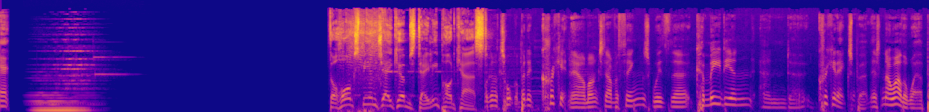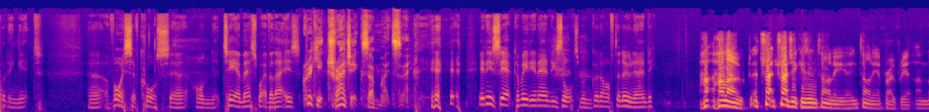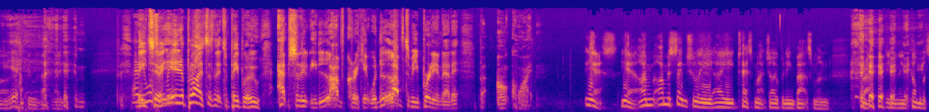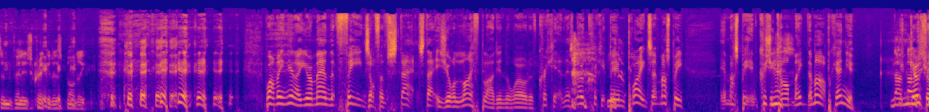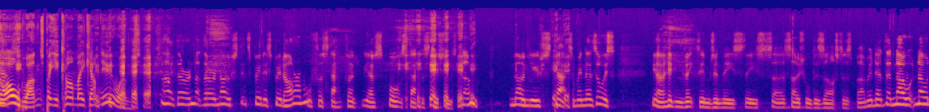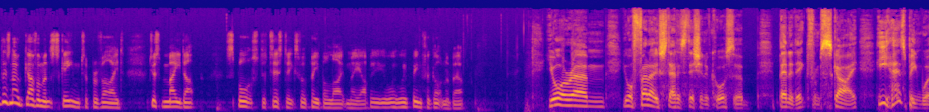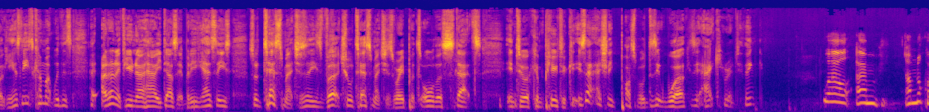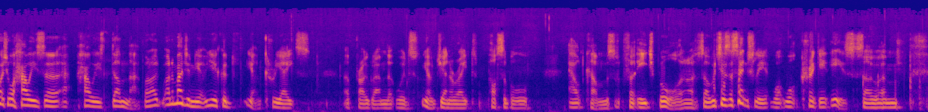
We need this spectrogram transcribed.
The Hawksbee and Jacobs Daily Podcast. We're going to talk a bit of cricket now, amongst other things, with uh, comedian and uh, cricket expert. There's no other way of putting it. Uh, a voice, of course, uh, on TMS, whatever that is. Cricket tragic, some might say. it is, yeah, comedian Andy Zaltzman. Good afternoon, Andy. H- hello. Tra- tragic is entirely entirely appropriate. I'm uh, yeah. happy with that name. Me too. It, it, applies, doesn't it, to people who absolutely love cricket, would love to be brilliant at it, but aren't quite. Yes, yeah. I'm I'm essentially a Test match opening batsman trapped in an incompetent village cricketer's body. well, I mean, you know, you're a man that feeds off of stats. That is your lifeblood in the world of cricket, and there's no cricket yeah. being played, so it must be, it must be because you yes. can't make them up, can you? No, you no, go through old ones, but you can't make up new ones. no, there are no, there are no. It's been it's been horrible for staff for you know sports statisticians. no, no new stats. I mean, there's always you know hidden victims in these these uh, social disasters, but I mean, there, there, no no there's no government scheme to provide just made up sports statistics for people like me. I mean, we've been forgotten about. Your um, your fellow statistician, of course, uh, Benedict from Sky, he has been working. Hasn't he? He's come up with this. I don't know if you know how he does it, but he has these sort of test matches, these virtual test matches where he puts all the stats into a computer. Is that actually possible? Does it work? Is it accurate? Do you think? Well, um, I'm not quite sure how he's uh, how he's done that, but I, would imagine you, you could you know create a program that would you know generate possible outcomes for each ball, and so which is essentially what what cricket is. So um,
